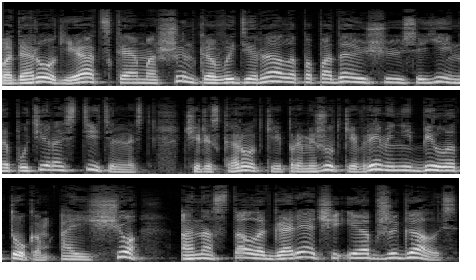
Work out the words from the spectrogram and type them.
По дороге адская машинка выдирала попадающуюся ей на пути растительность, через короткие промежутки времени била током, а еще она стала горячей и обжигалась.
